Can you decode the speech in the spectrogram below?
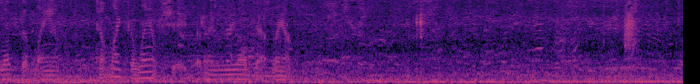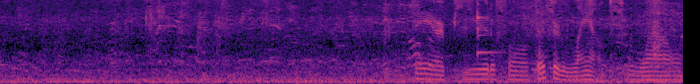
Love the lamp. Don't like the lampshade, but I love that lamp. They are beautiful. Those are lamps. Wow.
